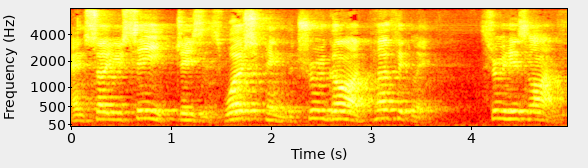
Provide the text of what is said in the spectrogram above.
And so you see Jesus worshipping the true God perfectly through his life.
